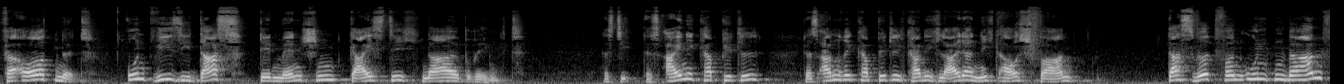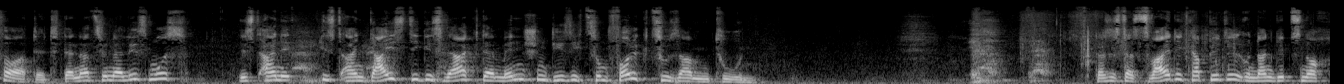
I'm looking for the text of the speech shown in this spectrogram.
verordnet und wie sie das den Menschen geistig nahebringt. Das die, das eine Kapitel. Das andere Kapitel kann ich leider nicht aussparen. Das wird von unten beantwortet. Der Nationalismus ist, eine, ist ein geistiges Werk der Menschen, die sich zum Volk zusammentun. Das ist das zweite Kapitel und dann gibt es noch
